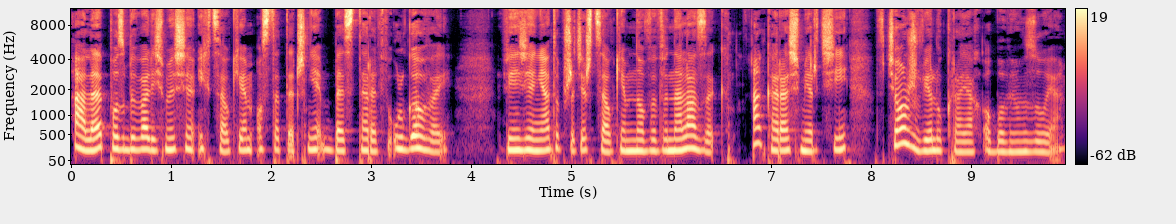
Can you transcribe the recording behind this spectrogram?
Ale pozbywaliśmy się ich całkiem ostatecznie bez taryfy ulgowej. Więzienia to przecież całkiem nowy wynalazek, a kara śmierci wciąż w wielu krajach obowiązuje.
